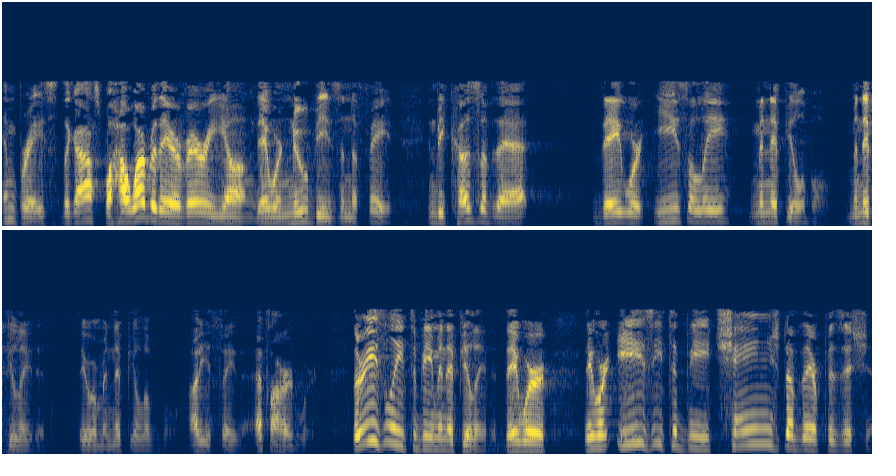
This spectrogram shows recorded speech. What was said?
embraced the gospel. However, they are very young. They were newbies in the faith. And because of that, they were easily manipulable, manipulated. They were manipulable. How do you say that? That's a hard word. They're easily to be manipulated. They were, they were easy to be changed of their position.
